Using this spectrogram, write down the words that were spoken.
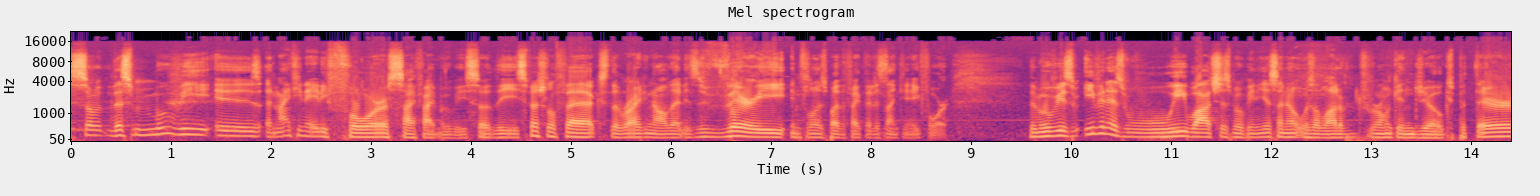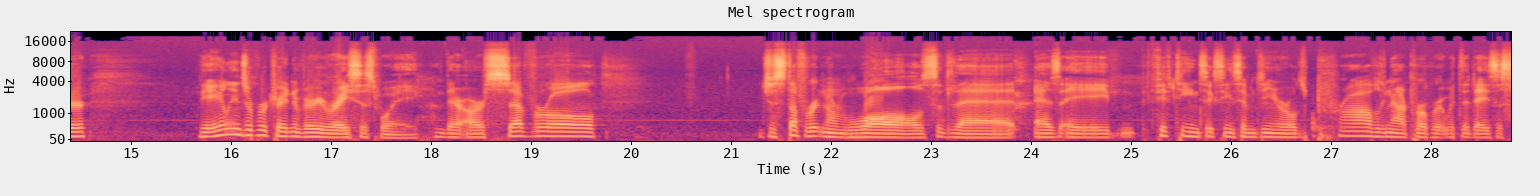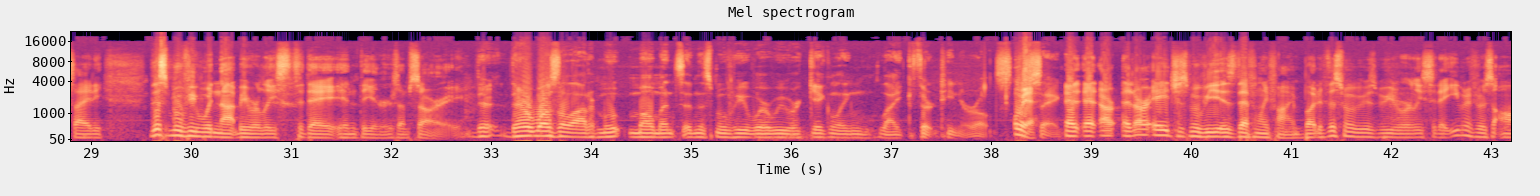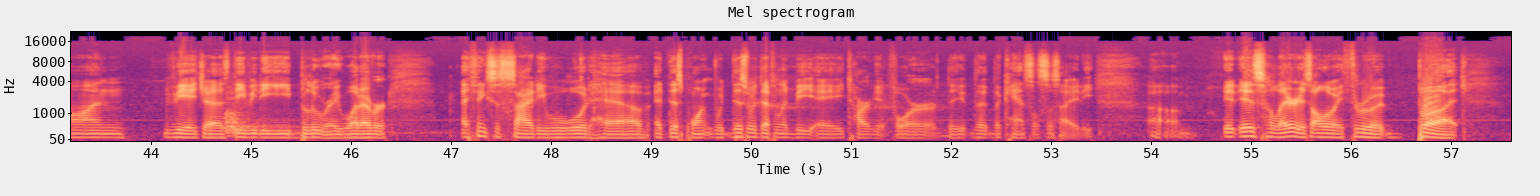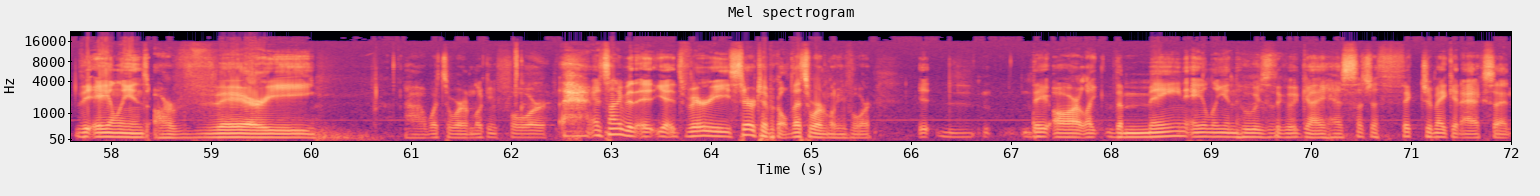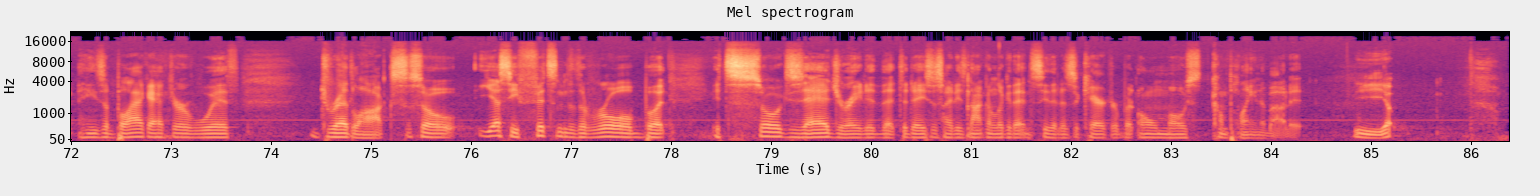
So this movie is a 1984 sci-fi movie. So the special effects, the writing, all that is very influenced by the fact that it's 1984. The movie is even as we watch this movie, and yes, I know it was a lot of drunken jokes, but they're the aliens are portrayed in a very racist way. There are several just stuff written on walls that as a 15 16 17 year old is probably not appropriate with today's society. This movie would not be released today in theaters i'm sorry. There, there was a lot of mo- moments in this movie where we were giggling like thirteen-year-olds. oh yeah. saying. At, at, our, at our age this movie is definitely fine but if this movie was to be released today even if it was on vhs dvd blu-ray whatever i think society would have at this point would this would definitely be a target for the, the, the cancel society um, it is hilarious all the way through it but the aliens are very uh, what's the word I'm looking for? It's not even. It, yeah, it's very stereotypical. That's the word I'm looking for. It. They are like the main alien who is the good guy has such a thick Jamaican accent. He's a black actor with dreadlocks. So yes, he fits into the role, but it's so exaggerated that today's society is not going to look at that and see that as a character, but almost complain about it. Yep.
